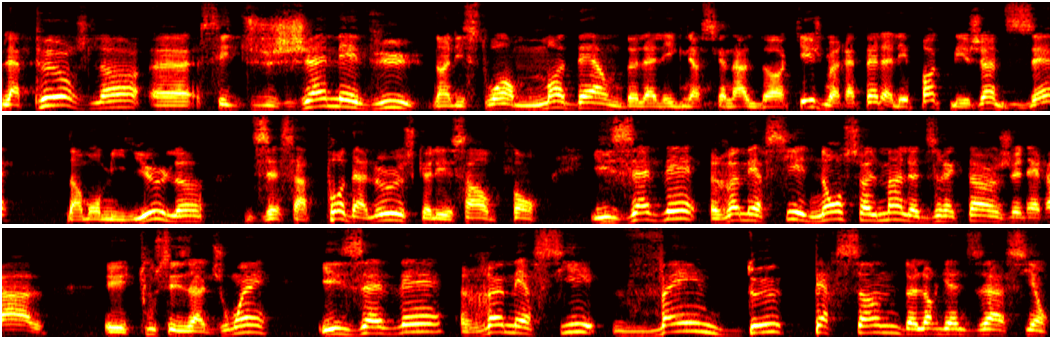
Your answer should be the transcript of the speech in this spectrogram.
La purge, là, euh, c'est du jamais vu dans l'histoire moderne de la Ligue nationale de hockey. Je me rappelle à l'époque, les gens disaient, dans mon milieu, là, disaient ça pas d'allure ce que les Sabres font. Ils avaient remercié non seulement le directeur général et tous ses adjoints, ils avaient remercié 22 personnes de l'organisation.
